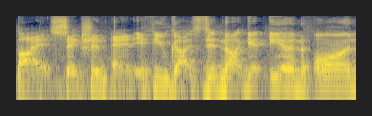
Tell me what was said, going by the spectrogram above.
buy it section. And if you guys did not get in on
